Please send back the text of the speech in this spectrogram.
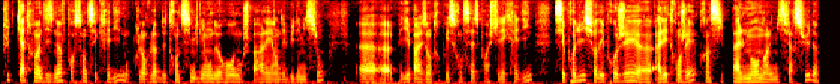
plus de 99% de ces crédits, donc l'enveloppe de 36 millions d'euros dont je parlais en début d'émission, euh, payés par les entreprises françaises pour acheter des crédits. C'est produit sur des projets euh, à l'étranger, principalement dans l'hémisphère sud,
